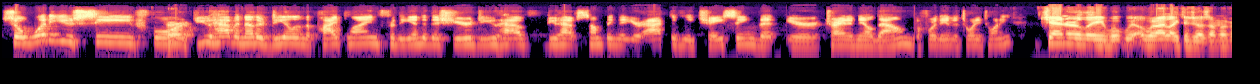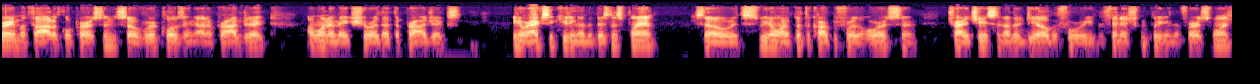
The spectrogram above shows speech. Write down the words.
So what do you see for sure. do you have another deal in the pipeline for the end of this year? Do you have do you have something that you're actively chasing that you're trying to nail down before the end of 2020? Generally, what we, what I like to do is I'm a very methodical person, so if we're closing on a project, I want to make sure that the projects, you know, we're executing on the business plan. So it's we don't want to put the cart before the horse and try to chase another deal before we even finish completing the first one.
